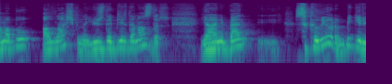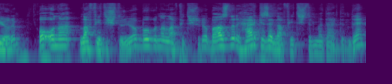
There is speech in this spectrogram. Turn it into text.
Ama bu Allah aşkına yüzde birden azdır. Yani ben e, sıkılıyorum bir giriyorum. O ona laf yetiştiriyor. Bu buna laf yetiştiriyor. Bazıları herkese laf yetiştirme derdinde.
